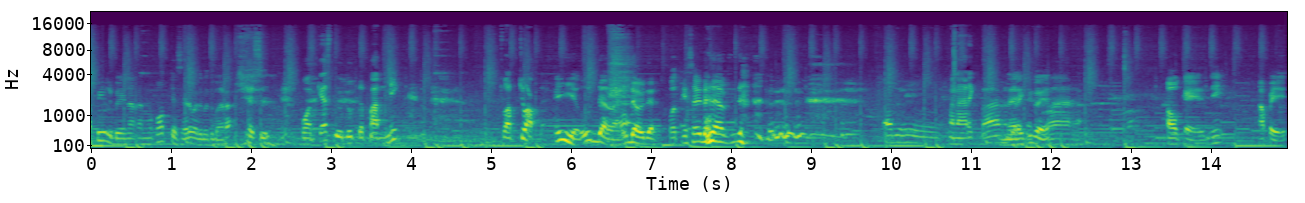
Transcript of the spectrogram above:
Tapi lebih enakan nge-podcast ya daripada batu bara. Iya sih. Podcast duduk depan mic cuap-cuap dah. Eh, iya, udah lah, udah udah. Podcast saya udah habis udah. Aduh, menarik banget. Menarik juga ya. Oke, ini apa ya?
